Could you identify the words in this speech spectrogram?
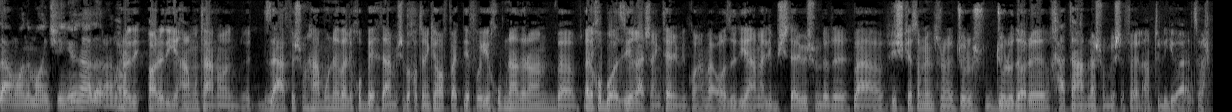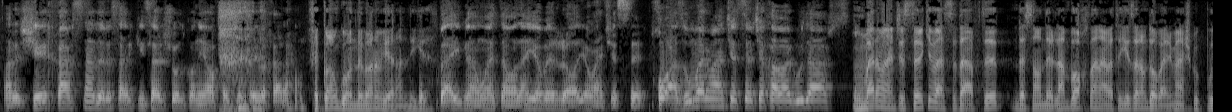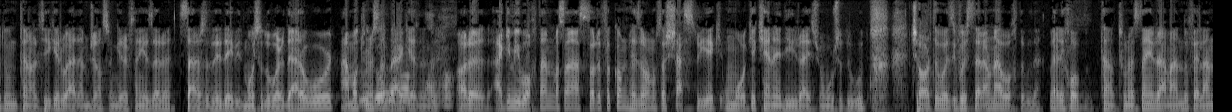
زمان مانچینی ندارن. آره, آره دیگه همون تنها ضعفشون همونه ولی خب بهتر میشه. به خاطر اینکه هافبک دفاعی خوب ندارن و ولی خب بازی قشنگتری می‌کنن و آزادی عملی بیشتری بهشون داده و هیچ کس هم نمی‌تونه جلوش جلودار خط حملهشون بشه فعلا تو لیگ برتر. آره شیخ خرس نداره سر کی سر شل کنه یا دفاعی بخرن. فکر کنم گندگانو بیارن دیگه. بعید نه احتمالاً یا به رئال یا منچستر. خب از اون ور منچستر چه خبر گودرس اون ور منچستر که وسط هفته به ساندرلند باختن. البته یه ذره داوری مشکوک بود. اون پنالتی که رو ادم جانسون گرفتن یه ذره سر صدای دیوید مویس دوباره در آورد. اما تونستن برگردن. آره اگه میباختن مثلا از سال فکر کنم 1961 اون موقع که کندی رئیس جمهور شده بود چهار تا بازی پشت سر هم نباخته بودن. ولی خب تونستن این روند رو فعلا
